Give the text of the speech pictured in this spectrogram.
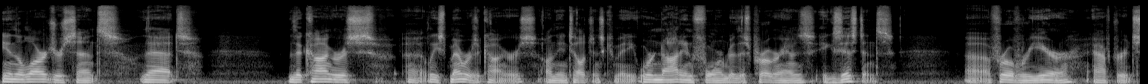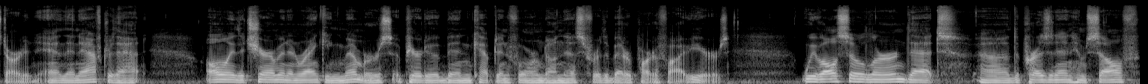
in the larger sense, that the Congress, uh, at least members of Congress on the Intelligence Committee, were not informed of this program's existence uh, for over a year after it started. And then after that, only the chairman and ranking members appear to have been kept informed on this for the better part of five years. We've also learned that uh, the president himself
